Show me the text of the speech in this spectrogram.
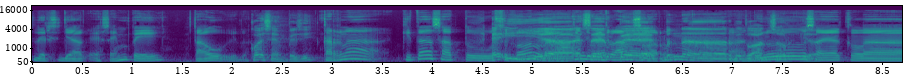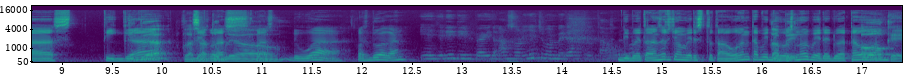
dari sejak SMP tahu gitu. Kok SMP sih? Karena kita satu Eh sekolah iya, kan di Baitul SMP. Ansor. Bener, Nah, dulu Ansor. Iya. saya kelas 3, Tiga, kelas satu kelas, beliau. kelas 2, kelas 2 kan? Ya jadi di Baitul Ansornya cuma beda satu tahun Di Baitul Ansor cuma beda satu tahun, tapi, di Tapi- Husnul beda dua tahun. Oh, oke.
